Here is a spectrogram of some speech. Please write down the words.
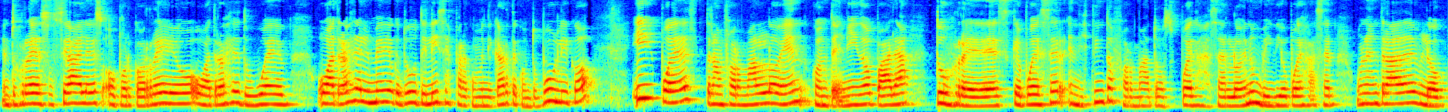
en tus redes sociales o por correo o a través de tu web o a través del medio que tú utilices para comunicarte con tu público y puedes transformarlo en contenido para tus redes, que puede ser en distintos formatos. Puedes hacerlo en un vídeo, puedes hacer una entrada de blog,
